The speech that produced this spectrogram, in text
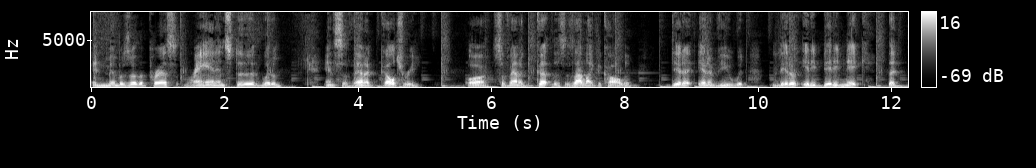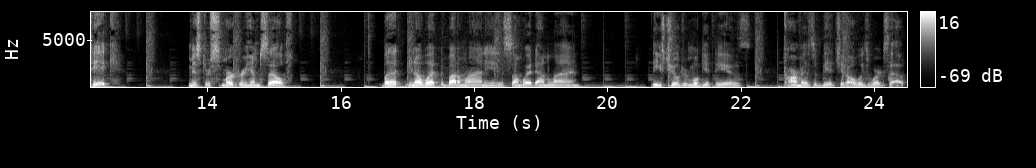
and members of the press ran and stood with them, and Savannah Guthrie, or Savannah Gutless as I like to call her, did an interview with little itty bitty Nick, the dick, Mr. Smirker himself but you know what? The bottom line is somewhere down the line, these children will get theirs. Karma is a bitch. It always works out.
